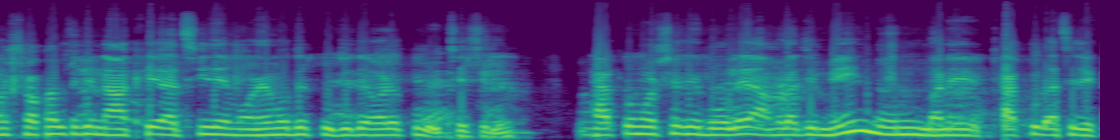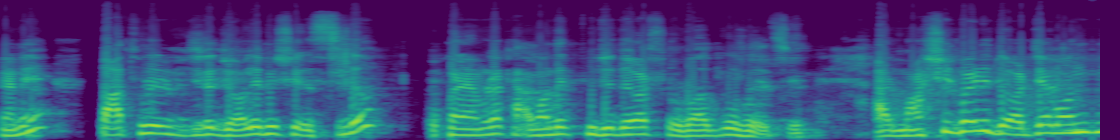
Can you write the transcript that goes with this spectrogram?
আমরা সকাল থেকে না খেয়ে আছি, যে মনের মধ্যে পুজো দেওয়ার খুব ইচ্ছে ছিল। ঠাকুর মশাইকে বলে আমরা যে মেইন মানে ঠাকুর আছে যেখানে পাথরের যেটা জলে ভেসে এসেছিল ওখানে আমরা আমাদের পুজো দেওয়ার সৌভাগ্য হয়েছে। আর মাসির বাড়ির দরজা বন্ধ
